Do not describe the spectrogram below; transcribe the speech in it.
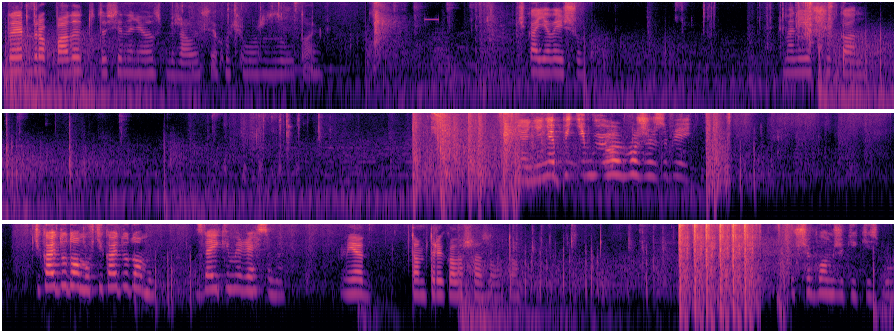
До airdrop падає, тут всі на нього збіжалися. Я хочу, може, залутаю. Чекай, я вийшов. У мене є шотган. О, боже, забій. Втікай додому, втікай додому. З деякими рейсами. Я там три калаша залутав. Тут ще бомжик якийсь був.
